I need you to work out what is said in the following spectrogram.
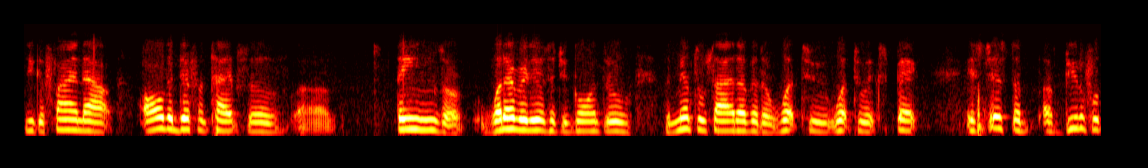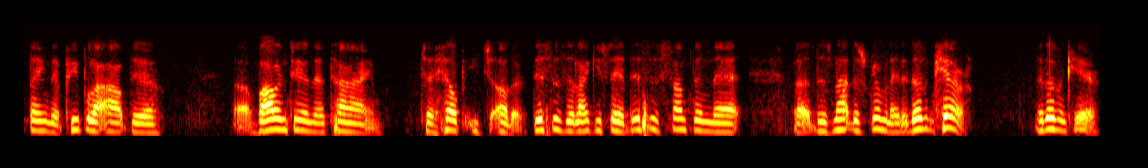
you can find out all the different types of uh, things or whatever it is that you're going through, the mental side of it, or what to what to expect. It's just a, a beautiful thing that people are out there uh, volunteering their time to help each other. This is, like you said, this is something that uh, does not discriminate. It doesn't care. It doesn't care.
